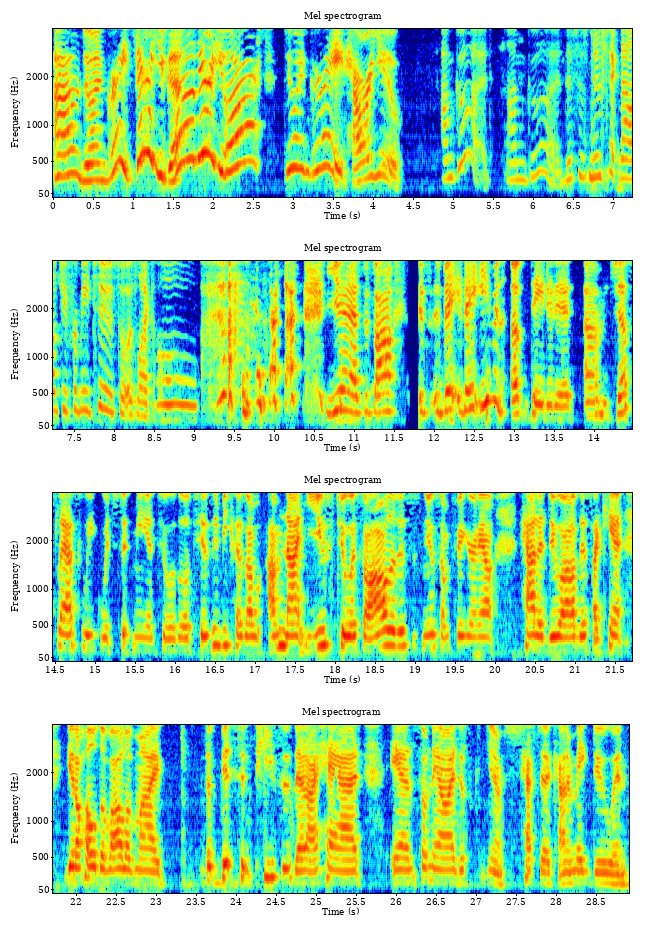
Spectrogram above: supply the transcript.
I'm doing great. There you go. There you are. Doing great. How are you? I'm good. I'm good. This is new technology for me too, so it was like, oh. yes, it's all it's they they even updated it um just last week, which sent me into a little tizzy because I'm I'm not used to it. So all of this is new. So I'm figuring out how to do all this. I can't get a hold of all of my the bits and pieces that I had, and so now I just you know just have to kind of make do and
